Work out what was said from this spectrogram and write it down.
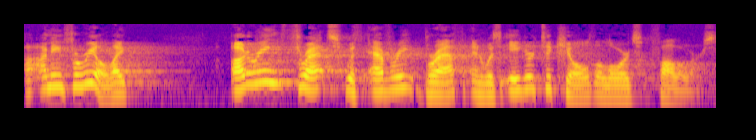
I mean, for real, like uttering threats with every breath and was eager to kill the Lord's followers.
